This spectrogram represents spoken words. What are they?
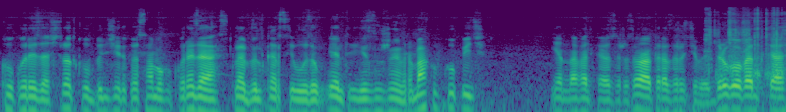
Kukurydza w środku, by dzisiaj tylko samo kukurydza. Sklep wędkarski był zamknięty i nie zdążyłem robaków kupić. Jedna wędka jest zrzucona, teraz wrzucimy drugą wędkę.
